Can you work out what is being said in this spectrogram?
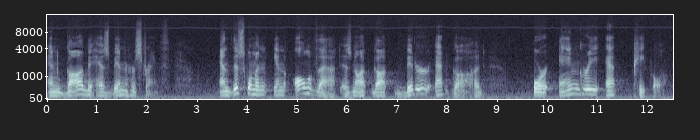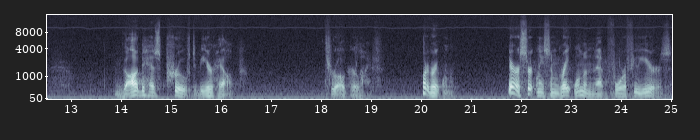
and God has been her strength. And this woman, in all of that, has not got bitter at God or angry at people. God has proved to be her help throughout her life. What a great woman. There are certainly some great women that for a few years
